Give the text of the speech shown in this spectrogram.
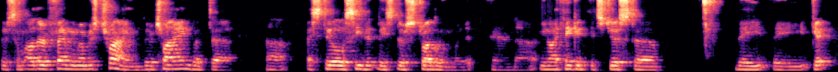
there's some other family members trying. They're trying, but uh, uh, I still see that they, they're struggling with it. And, uh, you know, I think it, it's just uh, they, they get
